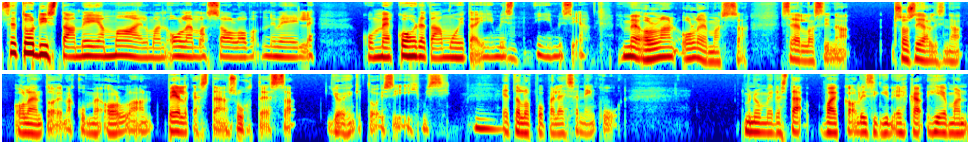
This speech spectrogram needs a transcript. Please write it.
se todistaa meidän maailman olemassaolo meille kun me kohdataan muita ihmis- mm. ihmisiä. Me ollaan olemassa sellaisina sosiaalisina olentoina, kun me ollaan pelkästään suhteessa joihinkin toisiin ihmisiin. Hmm. Että loppupeleissä niin kuin, minun mielestä, vaikka olisikin ehkä hieman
